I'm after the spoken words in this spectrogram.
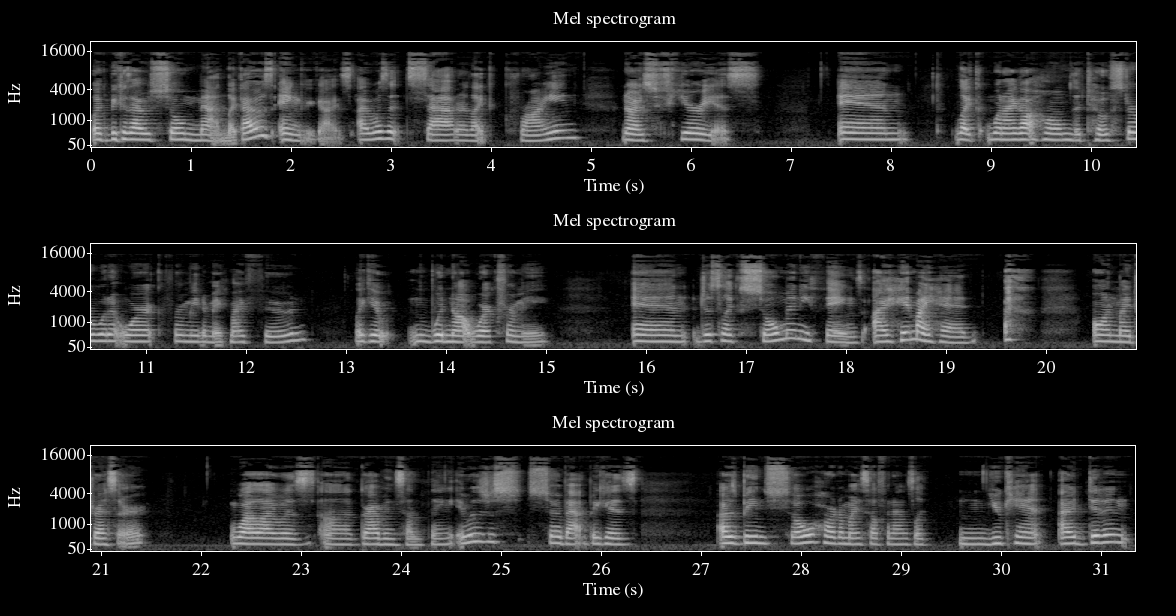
Like because I was so mad. Like I was angry, guys. I wasn't sad or like crying. No, I was furious. And like when I got home, the toaster wouldn't work for me to make my food. Like it would not work for me. And just like so many things, I hit my head on my dresser while I was uh, grabbing something. It was just so bad because I was being so hard on myself and I was like, mm, you can't, I didn't,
